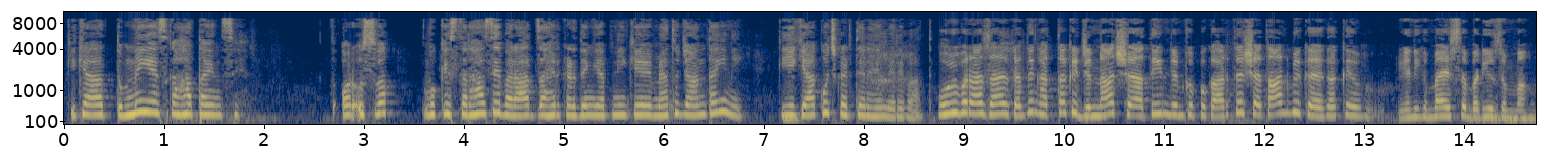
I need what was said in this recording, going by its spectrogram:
کہ کیا تم نے یہ کہا تھا ان سے؟ اور اس وقت وہ کس طرح سے برات ظاہر کر دیں گے اپنی کہ میں تو جانتا ہی نہیں کہ یہ کیا کچھ کرتے رہے میرے بات وہ بھی برات ظاہر کر دیں گے حتیٰ کہ جنات شاطین جن کو پکارتے شیطان بھی کہے گا کہ یعنی کہ میں اس سے بری ذمہ ہوں۔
